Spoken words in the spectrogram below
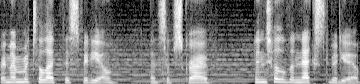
remember to like this video and subscribe. Until the next video.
